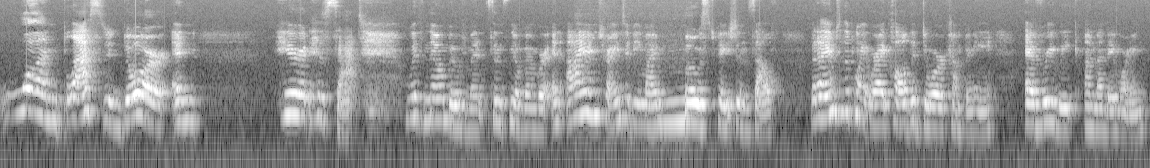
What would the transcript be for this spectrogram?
one blasted door and here it has sat with no movement since November, and I am trying to be my most patient self. But I am to the point where I call the door company every week on Monday morning.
